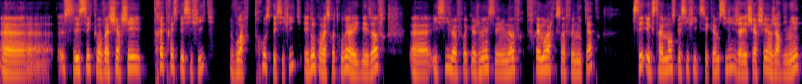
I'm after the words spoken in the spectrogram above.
Euh, c'est qu'on va chercher très très spécifique, voire trop spécifique, et donc on va se retrouver avec des offres. Euh, ici, l'offre que je mets, c'est une offre Framework Symfony 4, c'est extrêmement spécifique. C'est comme si j'allais chercher un jardinier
